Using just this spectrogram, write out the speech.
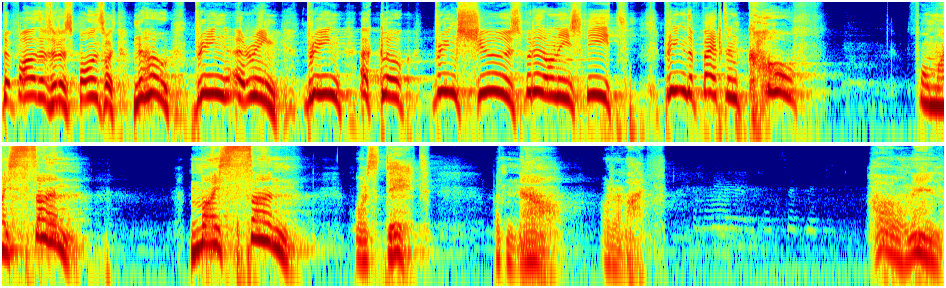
The father's response was, No, bring a ring, bring a cloak, bring shoes, put it on his feet, bring the fattened calf for my son. My son was dead, but now are alive. Oh, man.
